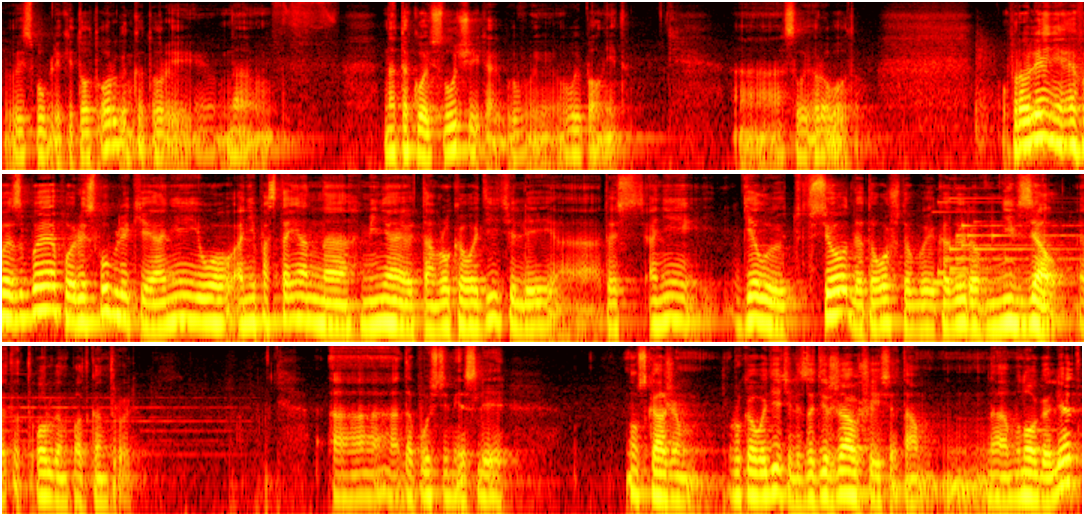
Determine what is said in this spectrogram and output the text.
в республике тот орган, который на, на такой случай как бы выполнит а, свою работу. Управление ФСБ по республике, они, его, они постоянно меняют там руководителей, а, то есть они делают все для того, чтобы Кадыров не взял этот орган под контроль. А, допустим, если, ну скажем, руководитель, задержавшийся там на много лет,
